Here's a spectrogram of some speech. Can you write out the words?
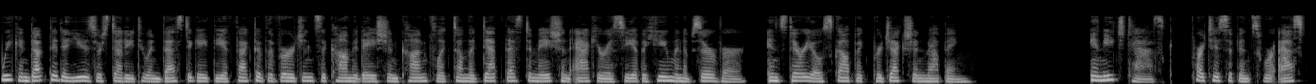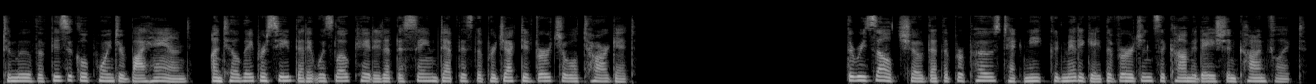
We conducted a user study to investigate the effect of the vergence accommodation conflict on the depth estimation accuracy of a human observer, in stereoscopic projection mapping. In each task, participants were asked to move the physical pointer by hand, until they perceived that it was located at the same depth as the projected virtual target. The results showed that the proposed technique could mitigate the vergence accommodation conflict,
